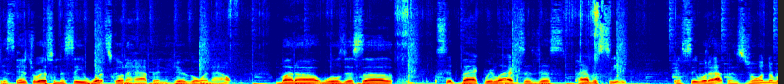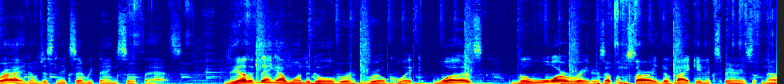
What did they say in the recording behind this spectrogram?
it's interesting to see what's going to happen here going out. But uh, we'll just uh, sit back, relax, and just have a seat and see what happens. Join the ride. Don't just nix everything so fast. The other thing I wanted to go over real quick was the War Raiders. Oh, I'm sorry, the Viking Experience. No,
